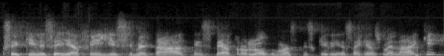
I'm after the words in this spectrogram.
Ξεκίνησε η αφήγηση μετά της θεατρολόγου μας της κυρίας Αγιασμενάκη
